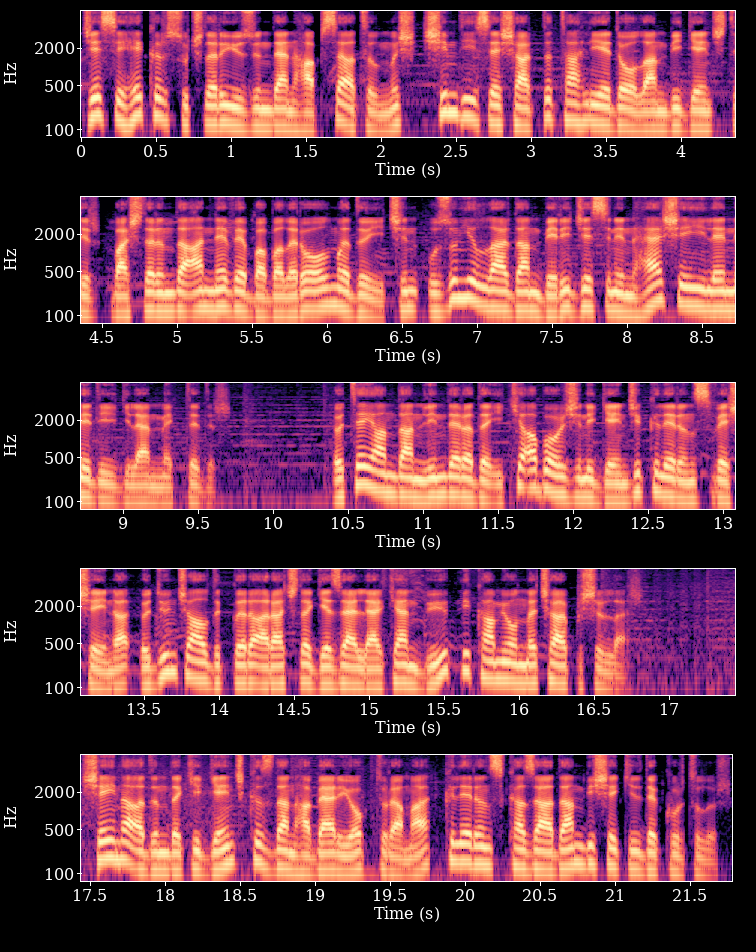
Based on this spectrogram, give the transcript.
Jesse hacker suçları yüzünden hapse atılmış, şimdi ise şartlı tahliyede olan bir gençtir. Başlarında anne ve babaları olmadığı için uzun yıllardan beri Jesse'nin her şeyiyle Ned ilgilenmektedir. Öte yandan Lindera'da iki aborjini genci Clarence ve Shayna, ödünç aldıkları araçla gezerlerken büyük bir kamyonla çarpışırlar. Shayna adındaki genç kızdan haber yoktur ama, Clarence kazadan bir şekilde kurtulur.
